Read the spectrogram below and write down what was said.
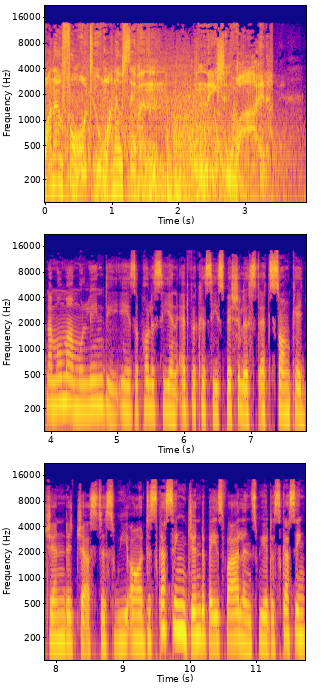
104 to 107 nationwide. Namuma Mulindi is a policy and advocacy specialist at Sonke Gender Justice. We are discussing gender based violence. We are discussing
